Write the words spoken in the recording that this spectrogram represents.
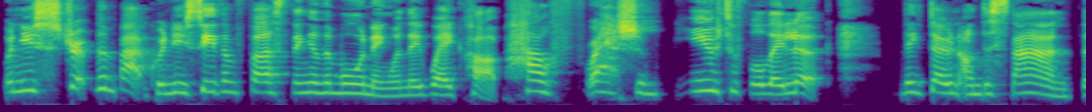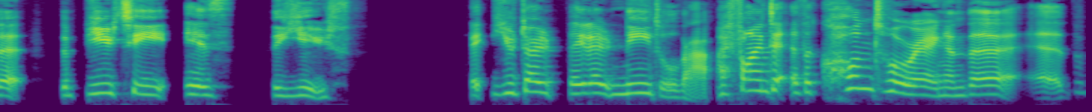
when you strip them back, when you see them first thing in the morning when they wake up, how fresh and beautiful they look. They don't understand that the beauty is the youth. You don't. They don't need all that. I find it the contouring and the, uh, the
